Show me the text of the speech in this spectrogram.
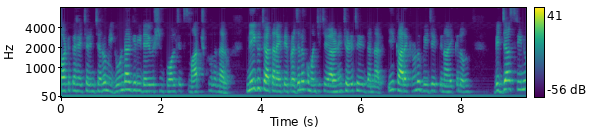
ఘాటుగా హెచ్చరించారు. మీ గూండాగిరి డైవిషన్ పాలిటిక్స్ మార్చుకోవాలన్నారు. నీకు చేతనైతే ప్రజలకు మంచి చేయాలని చెడు చేయొద్దన్నారు. ఈ కార్యక్రమంలో బీజేపీ నాయకులు విద్యాశ్రీను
